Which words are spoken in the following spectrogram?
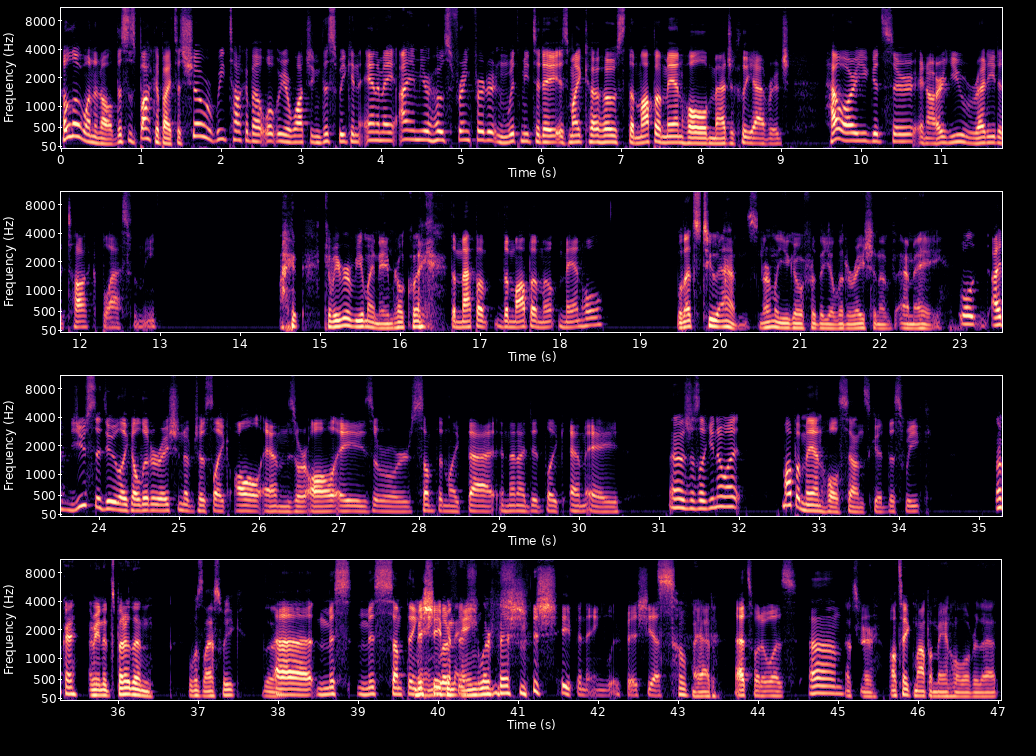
Hello, one and all. This is Baka Bites, a show where we talk about what we are watching this week in anime. I am your host, Frankfurter, and with me today is my co host, the Mappa Manhole Magically Average. How are you, good sir, and are you ready to talk blasphemy? Can we review my name real quick? The Mappa, the Mappa Mo- Manhole? Well, that's two M's. Normally, you go for the alliteration of M A. Well, I used to do like alliteration of just like all M's or all A's or something like that, and then I did like M A, and I was just like, you know what, mop a Manhole sounds good this week. Okay, I mean it's better than what was last week. The Uh, miss miss something Misshapen anglerfish. anglerfish? misshapen anglerfish. Yes, so bad. that's what it was. Um, That's fair. I'll take Mappa Manhole over that.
